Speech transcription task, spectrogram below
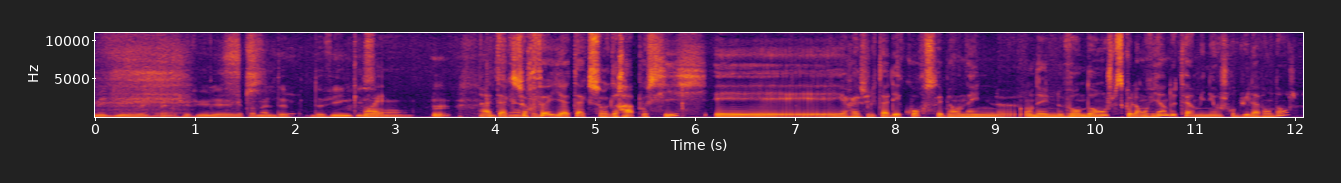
Milieu, oui. ouais, J'ai vu, il y a pas mal de, de vignes qui sont. Attaque sont sur feuilles et attaque sur grappe aussi. Et résultat des courses, eh bien, on, a une, on a une vendange, parce que là on vient de terminer aujourd'hui la vendange.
